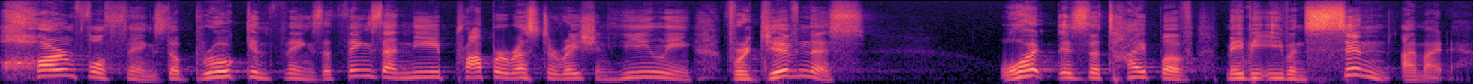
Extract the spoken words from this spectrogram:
harmful things, the broken things, the things that need proper restoration, healing, forgiveness. What is the type of maybe even sin, I might add?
